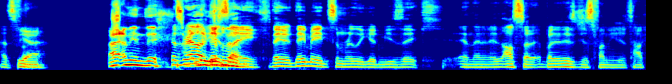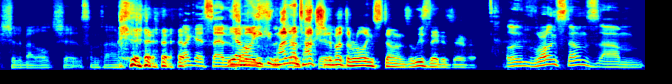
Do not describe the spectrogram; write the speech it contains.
That's fun. yeah. I, I mean, the, Because reality is like they they made some really good music, and then it also, but it is just funny to talk shit about old shit sometimes. Like I said, yeah, but you can, why not talk shit about the Rolling Stones? At least they deserve it. Well, the Rolling Stones um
